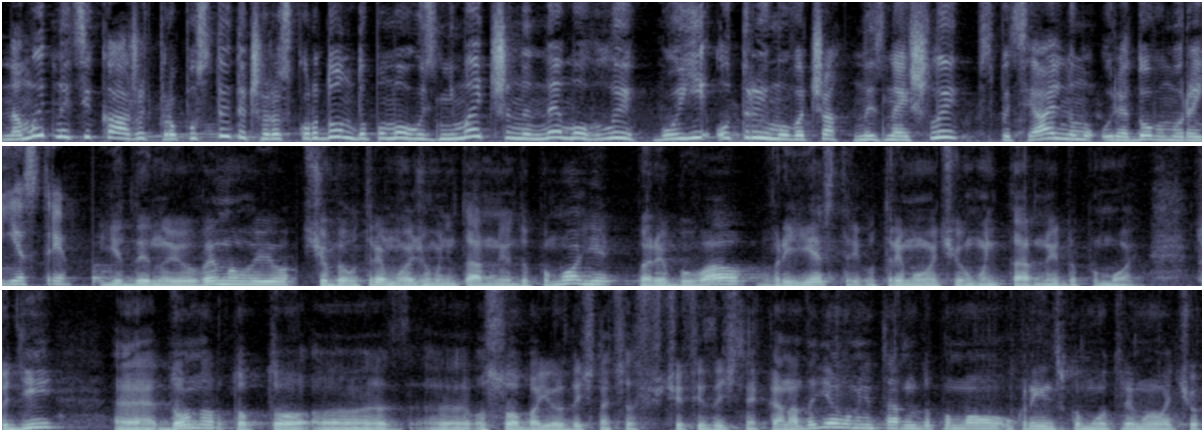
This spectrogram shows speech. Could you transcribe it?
На митниці кажуть, пропустити через кордон допомогу з Німеччини не могли, бо її отримувача не знайшли в спеціальному урядовому реєстрі. єдиною вимогою, щоб отримувач гуманітарної допомоги перебував в реєстрі утримувачів гуманітарної допомоги. Тоді донор, тобто е, е, особа юридична чи фізична, яка надає гуманітарну допомогу українському отримувачу,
